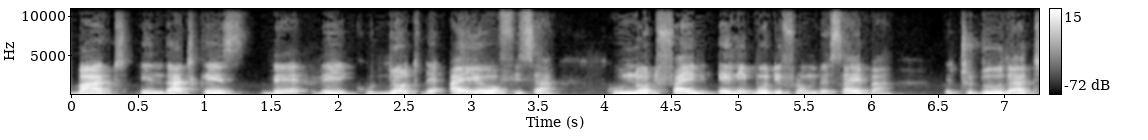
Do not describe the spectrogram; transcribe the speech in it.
but in that case, they, they could not, the IO officer could not find anybody from the cyber to do that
